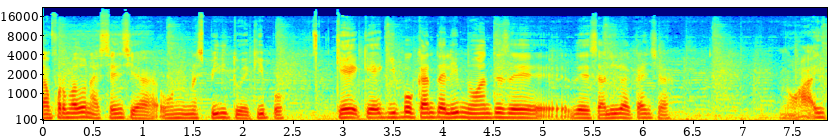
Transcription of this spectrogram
han formado una esencia, un espíritu de equipo. ¿Qué, equipo canta el himno antes de salir a cancha? No hay.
